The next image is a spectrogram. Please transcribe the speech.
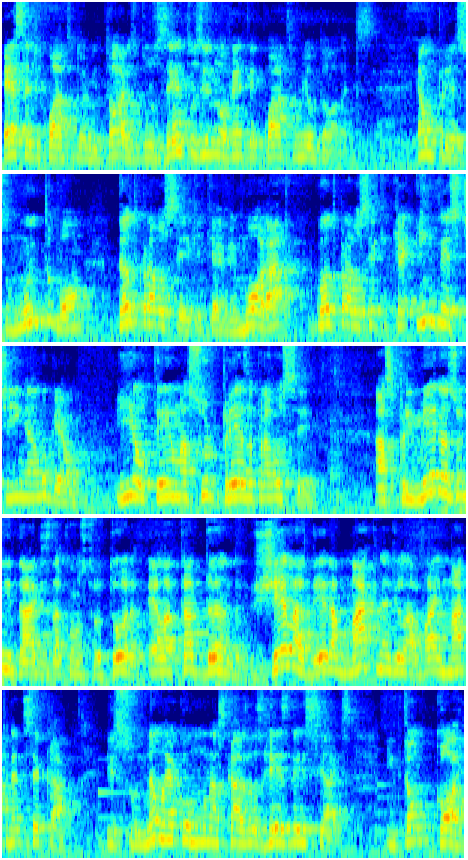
Essa de 4 dormitórios, 294 mil dólares. É um preço muito bom tanto para você que quer vir morar, quanto para você que quer investir em aluguel. E eu tenho uma surpresa para você. As primeiras unidades da construtora, ela tá dando geladeira, máquina de lavar e máquina de secar. Isso não é comum nas casas residenciais. Então corre,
